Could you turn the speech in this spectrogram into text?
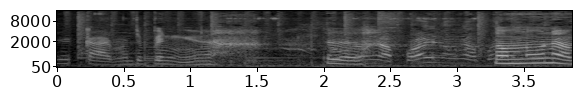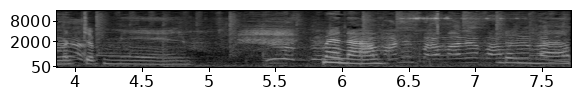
รยากาศมันจะเป็นไงเยเดี๋ยวตรงนู้นน่ะมันจะมีแม่น้ำเล่นน้ำ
